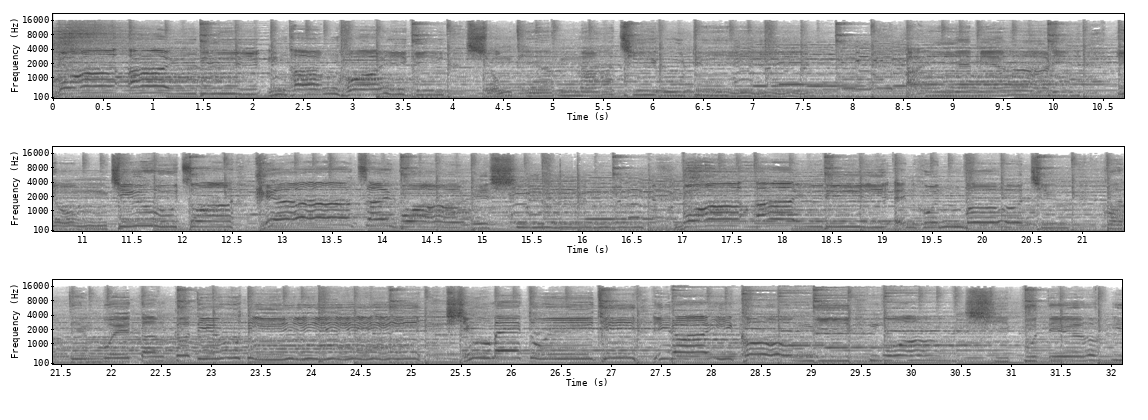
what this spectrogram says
我爱你，毋通怀疑，上忝哪只有你。爱的名字，用酒泉袂当阁留恋，想要对天来抗议，我是不得已。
